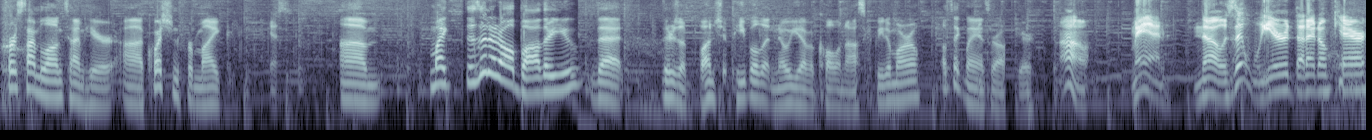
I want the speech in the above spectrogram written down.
first time, long time here. Uh, question for Mike. Yes. Um, Mike, does it at all bother you that there's a bunch of people that know you have a colonoscopy tomorrow? I'll take my answer off here. Oh, man. No, is it weird that I don't care?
